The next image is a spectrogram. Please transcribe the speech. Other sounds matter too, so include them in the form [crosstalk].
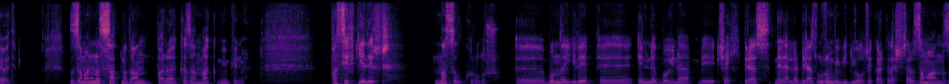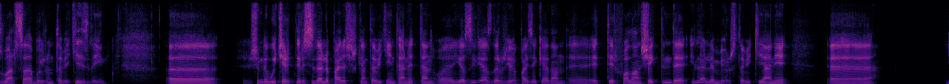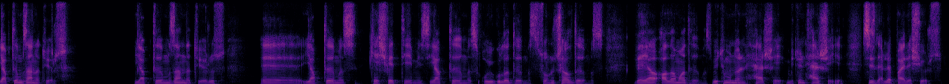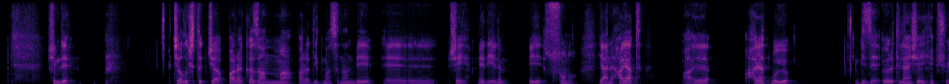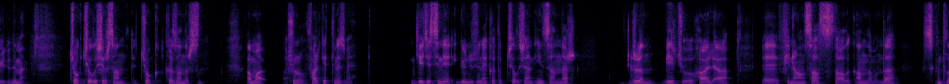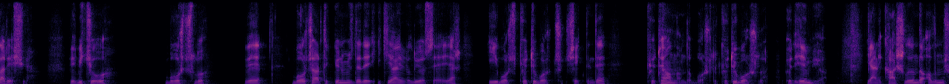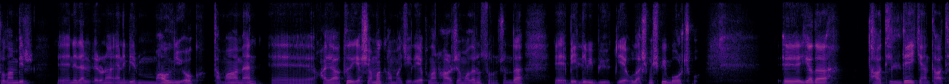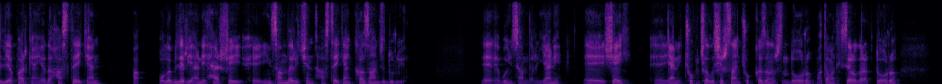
Evet. Zamanını satmadan para kazanmak mümkün mü? Pasif gelir nasıl kurulur? Ee, bununla ilgili e, enine boyuna bir şey biraz ne derler biraz uzun bir video olacak arkadaşlar. Zamanınız varsa buyurun tabii ki izleyin. Ee, şimdi bu içerikleri sizlerle paylaşırken tabii ki internetten e, yazı yazdırır, yapay zekadan e, ettir falan şeklinde ilerlemiyoruz tabii ki. Yani e, yaptığımızı anlatıyoruz. Yaptığımızı anlatıyoruz. Ee, yaptığımız, keşfettiğimiz, yaptığımız, uyguladığımız, sonuç aldığımız veya alamadığımız bütün bunların her şey, bütün her şeyi sizlerle paylaşıyoruz. Şimdi çalıştıkça para kazanma paradigmasının bir e, şey ne diyelim bir sonu. Yani hayat e, hayat boyu bize öğretilen şey hep şuydu değil mi? Çok çalışırsan çok kazanırsın. Ama şunu fark ettiniz mi? Gecesini gündüzüne katıp çalışan insanların birçoğu hala e, finansal sağlık anlamında sıkıntılar yaşıyor. Ve birçoğu borçlu ve borç artık günümüzde de ikiye ayrılıyorsa eğer iyi borç, kötü borç şeklinde kötü anlamda borçlu, kötü borçlu ödeyemiyor. Yani karşılığında alınmış olan bir e, ne derler ona yani bir mal yok. Tamamen e, hayatı yaşamak amacıyla yapılan harcamaların sonucunda e, belli bir büyüklüğe ulaşmış bir borç bu. E, ya da tatildeyken, tatil yaparken ya da hastayken bak, olabilir yani her şey e, insanlar için hastayken kazancı duruyor e, bu insanların. Yani e, şey e, yani çok çalışırsan çok kazanırsın doğru matematiksel olarak doğru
